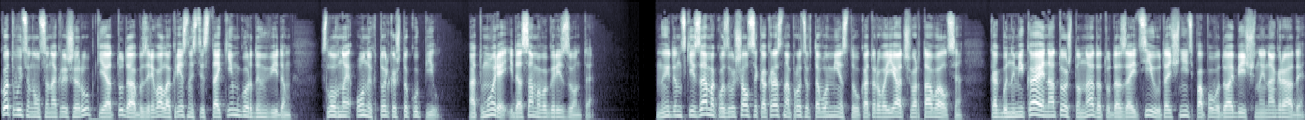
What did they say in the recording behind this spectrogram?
Кот вытянулся на крыше рубки и оттуда обозревал окрестности с таким гордым видом, словно он их только что купил, от моря и до самого горизонта. Мюйденский замок возвышался как раз напротив того места, у которого я отшвартовался, как бы намекая на то, что надо туда зайти и уточнить по поводу обещанной награды.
